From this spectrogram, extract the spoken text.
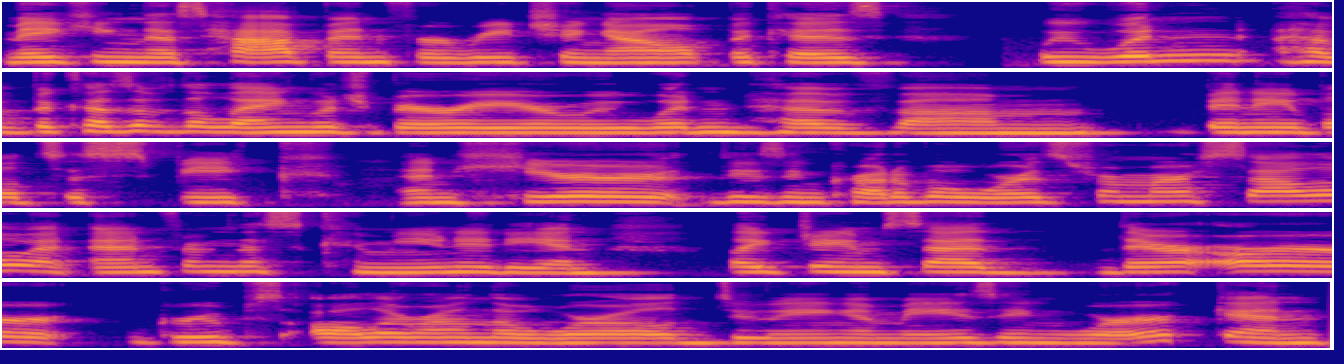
making this happen, for reaching out because we wouldn't have because of the language barrier we wouldn't have um, been able to speak and hear these incredible words from marcelo and, and from this community. And like james said there are groups all around the world doing amazing work. And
